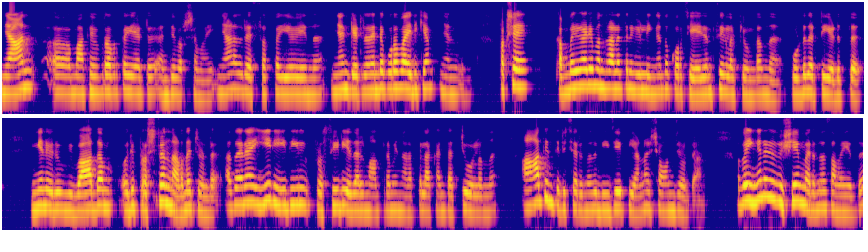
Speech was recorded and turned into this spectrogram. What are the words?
ഞാൻ മാധ്യമപ്രവർത്തകയായിട്ട് അഞ്ച് വർഷമായി. ഞാനതൊരു എസ് എഫ് ഐ എന്ന് ഞാൻ കേട്ടിരുന്നത്. കുറവായിരിക്കാം. ഞാൻ പക്ഷേ കമ്പനികാര്യ മന്ത്രാലയത്തിന് കീഴിൽ ഇങ്ങനത്തെ കുറച്ച് ഏജൻസികളൊക്കെ ഉണ്ടെന്ന് പൊടി എടുത്ത് ഇങ്ങനെ ഒരു വിവാദം ഒരു പ്രശ്നം നടന്നിട്ടുണ്ട്. അതിനെ ഈ രീതിയിൽ പ്രൊസീഡ് ചെയ്താൽ മാത്രമേ നടപ്പിലാക്കാൻ പറ്റുള്ളൂ ആദ്യം തിരിച്ചറിയുന്നത് ബി ജെ പി ആണ് ഷോൺ ജോർജ് ആണ് അപ്പോൾ ഇങ്ങനെ ഒരു വിഷയം വരുന്ന സമയത്ത്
